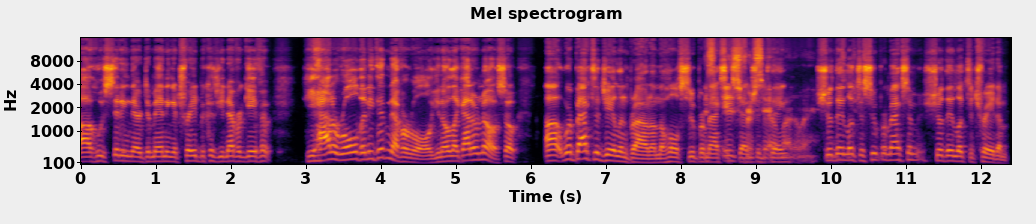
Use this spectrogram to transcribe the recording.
uh, who's sitting there demanding a trade because you never gave him he had a role then he didn't have a role you know like i don't know. So uh, we're back to jaylen brown on the whole supermax This is for extension sale, thing by the way. should they look to supermax him? Should they look to trade him?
